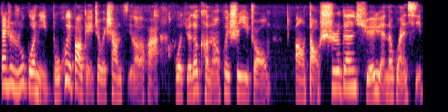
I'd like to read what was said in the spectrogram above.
但是如果你不汇报给这位上级了的话，我觉得可能会是一种，嗯，导师跟学员的关系。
